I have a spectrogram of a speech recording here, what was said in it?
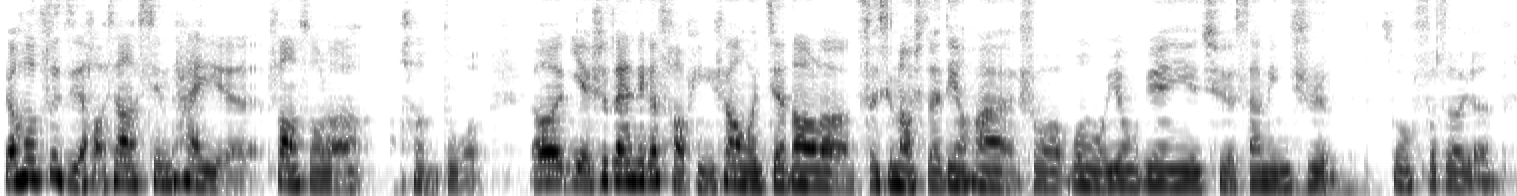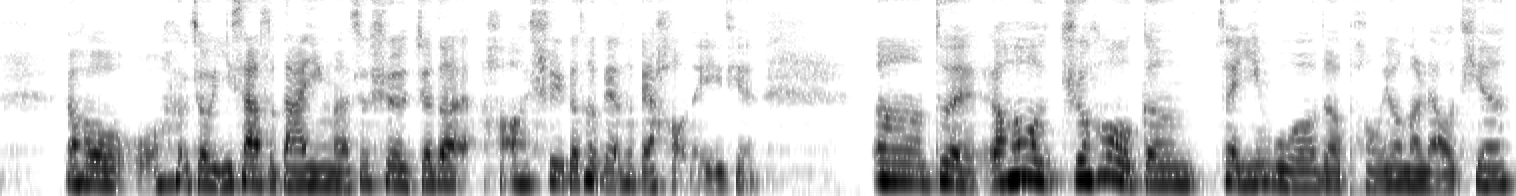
然后自己好像心态也放松了很多，然后也是在那个草坪上，我接到了子欣老师的电话，说问我愿不愿意去三明治做负责人，然后我就一下子答应了，就是觉得好是一个特别特别好的一天，嗯，对。然后之后跟在英国的朋友们聊天，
